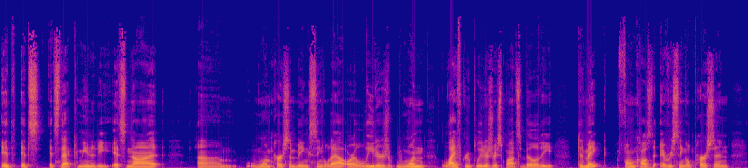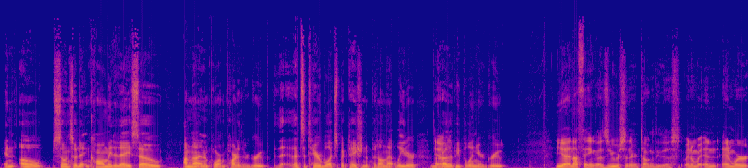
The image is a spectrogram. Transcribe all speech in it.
it, it's it's that community. It's not um, one person being singled out or a leader's one life group leader's responsibility to make phone calls to every single person and oh so and so didn't call me today so I'm not an important part of their group. That's a terrible expectation to put on that leader Yeah. or other people in your group. Yeah, and I think as you were sitting there talking through this, and and and we're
